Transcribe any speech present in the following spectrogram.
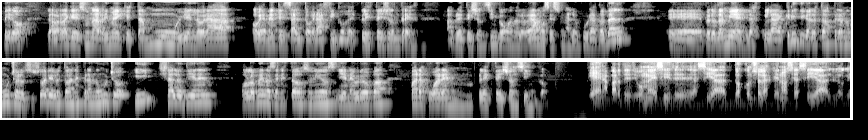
pero la verdad que es una remake que está muy bien lograda. Obviamente el salto gráfico de PlayStation 3 a PlayStation 5 cuando lo veamos es una locura total. Eh, pero también la, crítica lo estaba esperando mucho, los usuarios lo estaban esperando mucho y ya lo tienen, por lo menos en Estados Unidos y en Europa, para jugar en PlayStation 5. Bien, aparte, si vos me decís, de, hacía dos consolas que no se hacía, lo que,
